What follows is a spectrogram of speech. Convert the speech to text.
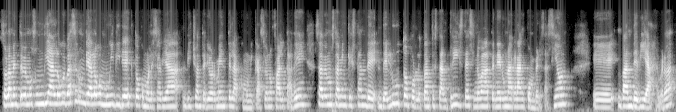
Solamente vemos un diálogo y va a ser un diálogo muy directo, como les había dicho anteriormente, la comunicación o falta de. Sabemos también que están de, luto, por lo tanto están tristes y no van a tener una gran conversación, eh, van de viaje, ¿verdad?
